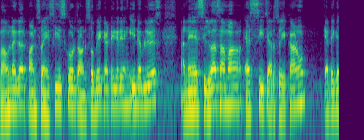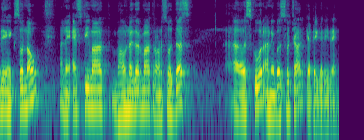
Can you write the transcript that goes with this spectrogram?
ભાવનગર પાંચસો એંસી સ્કોર, ત્રણસો બે કેટેગરી રેન્ક ઈડબ્લ્યુએસ અને સિલવાસામાં એસસી ચારસો એકાણું કેટેગરી એકસો નવ અને એસટીમાં ભાવનગરમાં ત્રણસો દસ સ્કોર અને બસો ચાર કેટેગરી રેન્ક.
